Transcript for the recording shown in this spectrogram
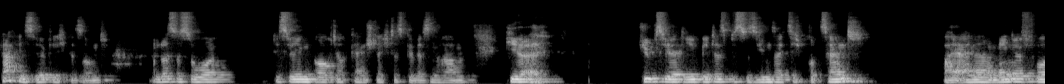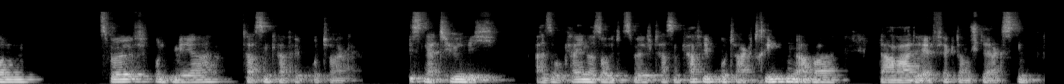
Kaffee ist wirklich gesund. Und das ist so, deswegen braucht ihr auch kein schlechtes Gewissen haben. Hier, Typ-2 Diabetes bis zu 67 Prozent bei einer Menge von zwölf und mehr Tassen Kaffee pro Tag. Ist natürlich, also keiner sollte zwölf Tassen Kaffee pro Tag trinken, aber da war der Effekt am stärksten.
